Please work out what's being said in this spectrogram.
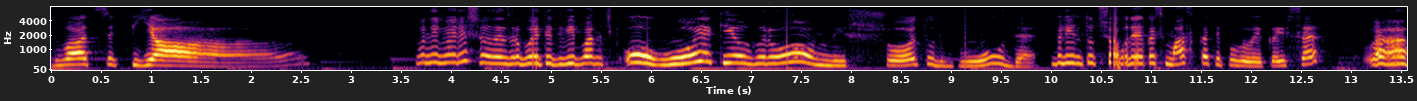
25. Вони вирішили зробити дві баночки. Ого, який огромний! Що тут буде? Блін, тут що буде якась маска, типу, велика, і все? А,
